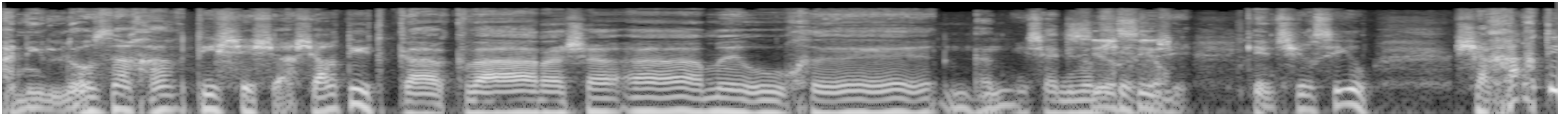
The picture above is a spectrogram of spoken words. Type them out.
אני לא זכרתי ששרתי את "כ- כבר השעה מאוחרת. שיר סיום. כן, שיר סיום. שכחתי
